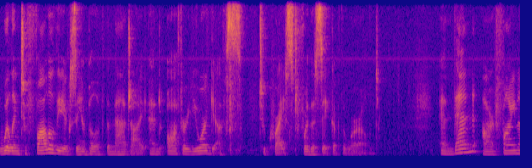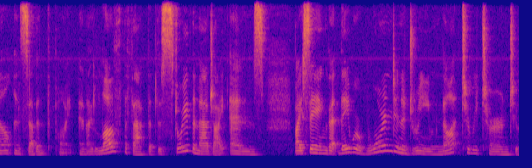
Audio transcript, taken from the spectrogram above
willing to follow the example of the Magi and offer your gifts to Christ for the sake of the world. And then our final and seventh point. And I love the fact that the story of the Magi ends by saying that they were warned in a dream not to return to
